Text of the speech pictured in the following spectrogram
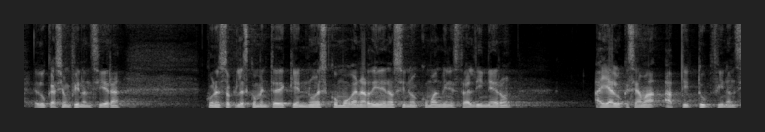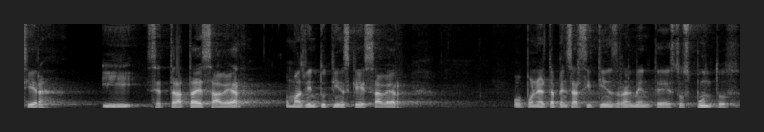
educación financiera, con esto que les comenté de que no es cómo ganar dinero, sino cómo administrar el dinero, hay algo que se llama aptitud financiera. Y se trata de saber más bien tú tienes que saber o ponerte a pensar si tienes realmente estos puntos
